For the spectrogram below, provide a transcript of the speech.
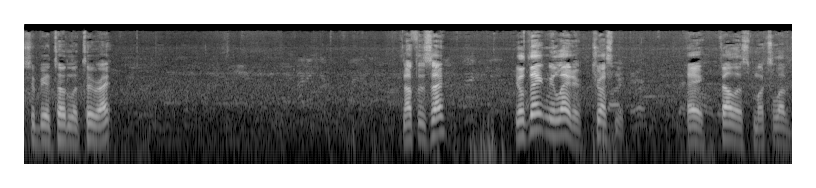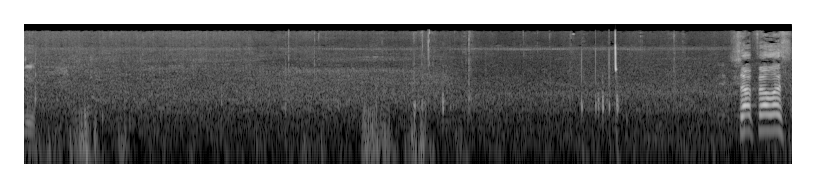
Should be a total of two, right? Nothing to say? You'll thank me later, trust me. Hey, fellas, much love to you. What's up, fellas?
